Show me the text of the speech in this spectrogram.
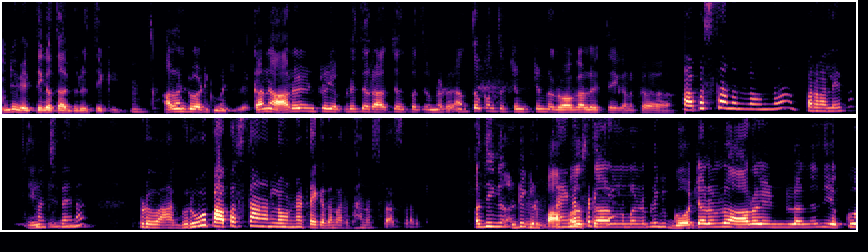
అంటే వ్యక్తిగత అభివృద్ధికి. అలాంటి వాటికి మంచిది కానీ ఆరో ఇంట్లో ఎప్పుడైతే రాష్ట్రాధిపతి ఉన్నాడో ఎంతో కొంత చిన్న చిన్న రోగాలు అయితే కనుక పాపస్థానంలో ఉన్నా పర్వాలేదు? మంచిదేనా ఇప్పుడు ఆ గురువు పాపస్థానంలో ఉన్నట్టే కదా మరి ధనుసు రాశి వారికి అది అంటే ఇక్కడ పాపస్థానం అన్నప్పటికీ గోచారంలో ఆరో ఇండ్లు అనేది ఎక్కువ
